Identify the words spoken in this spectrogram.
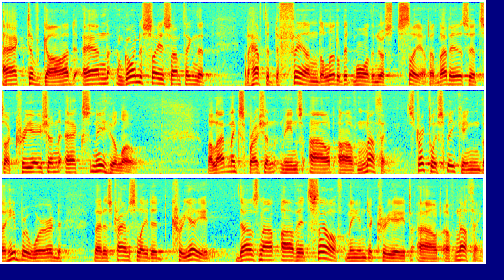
act of God, and I'm going to say something that I have to defend a little bit more than just say it, and that is it's a creation ex nihilo. The Latin expression means out of nothing. Strictly speaking, the Hebrew word that is translated create does not of itself mean to create out of nothing.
